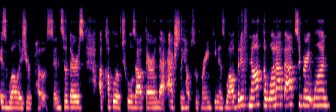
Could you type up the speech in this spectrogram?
as well as your posts. And so there's a couple of tools out there that actually helps with ranking as well. But if not, the OneUp app's a great one.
